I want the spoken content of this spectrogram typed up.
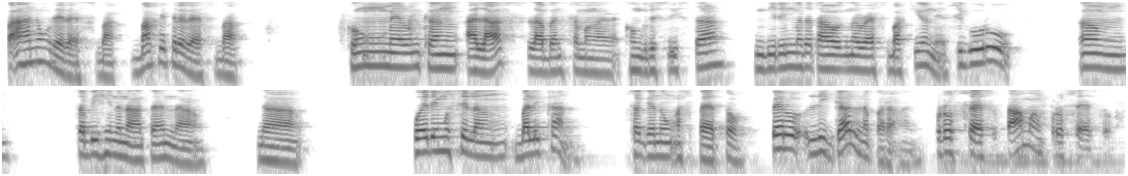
Paanong re-rest back? Bakit re-rest back? Kung meron kang alas laban sa mga kongresista, hindi rin matatawag na rest back yun eh. Siguro, um, sabihin na natin na, na pwede mo silang balikan sa ganong aspeto. Pero legal na paraan. Proseso, tamang proseso.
